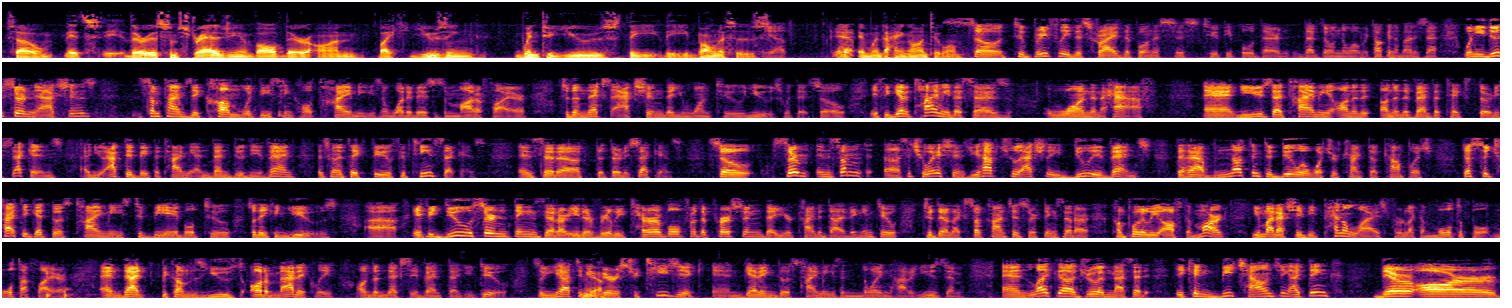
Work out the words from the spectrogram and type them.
So it's it, there is some strategy involved there on like using when to use the the bonuses Yep. yeah, and, and when to hang on to them. So to briefly describe the bonuses to people that that don't know what we're talking about is that when you do certain actions, sometimes they come with these thing called timies, and what it is is a modifier to the next action that you want to use with it. So if you get a timie that says one and a half, and you use that timing on an on an event that takes 30 seconds, and you activate the timing and then do the event, it's going to take you 15 seconds instead of the 30 seconds. So, certain, in some uh, situations, you have to actually do events that have nothing to do with what you're trying to accomplish, just to try to get those timies to be able to, so they can use. Uh, if you do certain things that are either really terrible for the person that you're kind of diving into, to their like subconscious or things that are completely off the mark, you might actually be penalized for like a multiple multiplier, and that becomes used automatically on the next event that you do. So you have to be Yeah. very strategic in getting those timings and knowing how to use them. And like uh, Drew and Matt said, it can be challenging. I think there are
